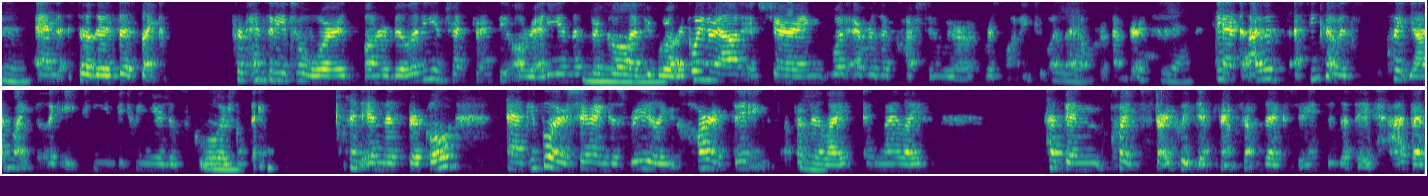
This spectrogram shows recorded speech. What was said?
Mm. And so there's this like propensity towards vulnerability and transparency already in the circle, mm. and people were like going around and sharing whatever the question we were responding to was. Yeah. I don't remember. Yeah. And I was, I think I was quite young, like like 18, between years of school mm. or something. And in this circle, and people are sharing just really hard things from mm. their life and my life had been quite starkly different from the experiences that they'd had but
